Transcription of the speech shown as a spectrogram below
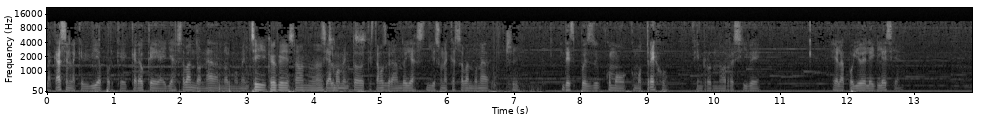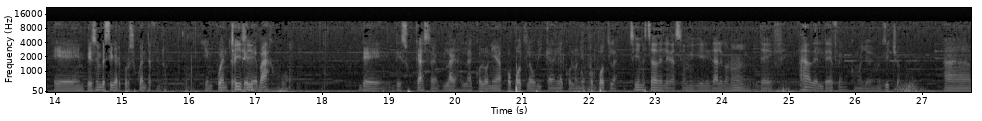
la casa en la que vivía, porque creo que ya está abandonada ¿no? al momento. Sí, creo que ya estaban abandonada. Sí, al momento que estamos grabando ya, es- ya es una casa abandonada Sí. después de- como, como Trejo, Finrod no recibe el apoyo de la iglesia, eh, empieza a investigar por su cuenta y encuentra Sí, que sí. debajo de, de su casa, la, la colonia Popotla, ubicada en la colonia Popotla, Sí, en esta delegación Miguel Hidalgo, ¿no? DF. ah, del DF, como ya hemos dicho, ah,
